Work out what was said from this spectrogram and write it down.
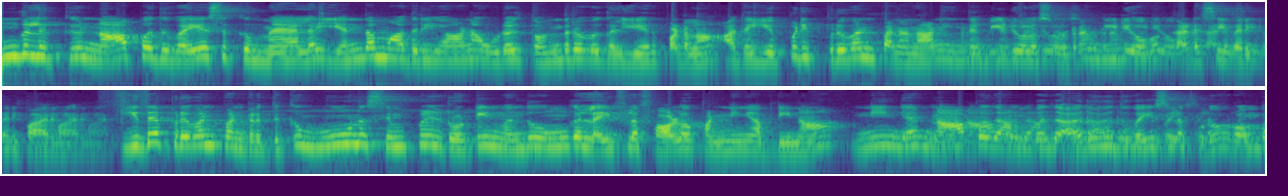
உங்களுக்கு நாற்பது வயசுக்கு மேலே எந்த மாதிரியான உடல் தொந்தரவுகள் ஏற்படலாம்? அதை எப்படி ப்ரிவென்ட் பண்ணலாம்னு இந்த வீடியோவில் சொல்கிறேன் வீடியோவை கடைசி வரைக்கும் பாருங்க. இதை ப்ரிவென்ட் பண்ணுறதுக்கு மூணு சிம்பிள் ரொட்டீன் வந்து உங்கள் லைஃப்பில் ஃபாலோ பண்ணீங்க அப்படின்னா நீங்கள் நாற்பது ஐம்பது அறுபது வயசில் கூட ரொம்ப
